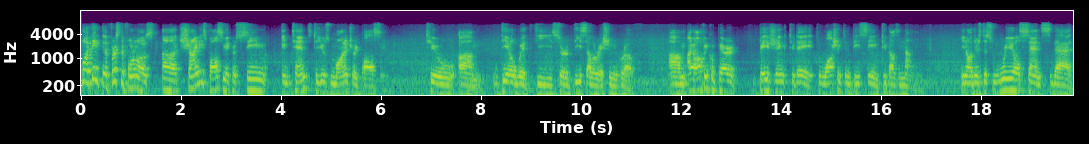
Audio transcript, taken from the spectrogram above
Well, I think the first and foremost, uh, Chinese policymakers seem intent to use monetary policy to um, deal with the sort of deceleration in growth. Um, I often compare Beijing today to Washington D.C. in 2009 you know, there's this real sense that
